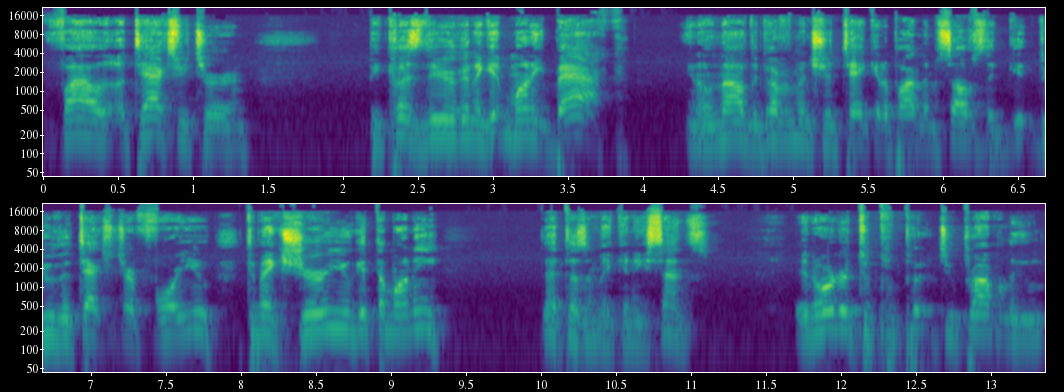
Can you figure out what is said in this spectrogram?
file a tax return because you're going to get money back, you know, now the government should take it upon themselves to get, do the tax return for you to make sure you get the money. That doesn't make any sense. In order to, to properly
